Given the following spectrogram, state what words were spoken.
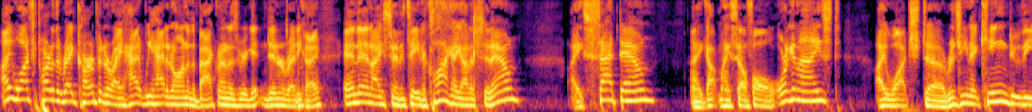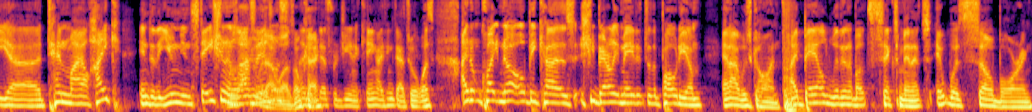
I watched part of the red carpet, or I had we had it on in the background as we were getting dinner ready. Okay. and then I said it's eight o'clock. I got to sit down. I sat down. I got myself all organized. I watched uh, Regina King do the uh, ten mile hike into the Union Station in Los who that Angeles. was? I Okay. think that's Regina King. I think that's who it was. I don't quite know because she barely made it to the podium and I was gone. I bailed within about six minutes. It was so boring.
